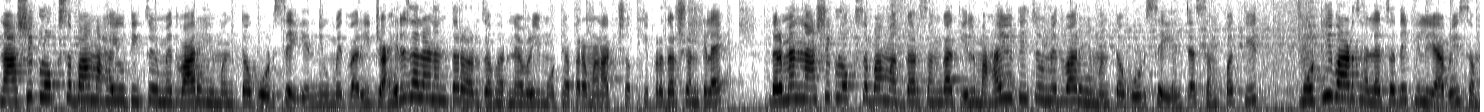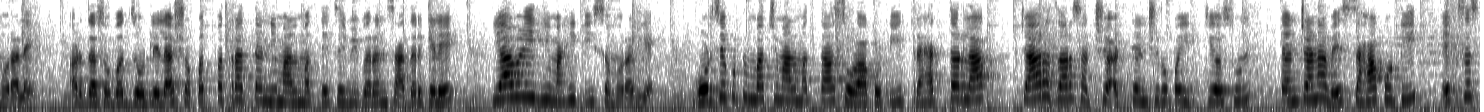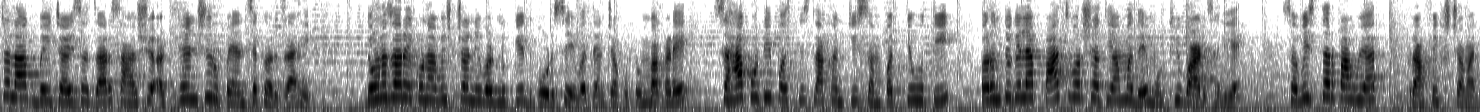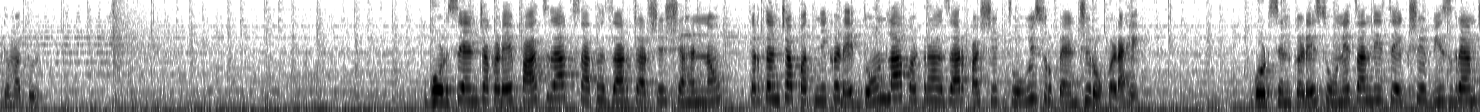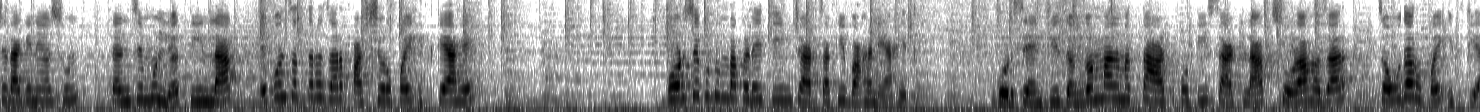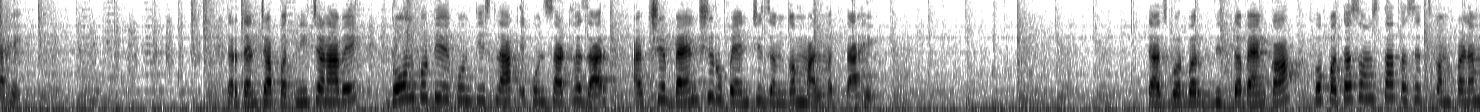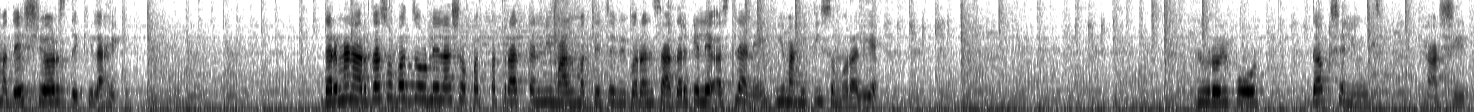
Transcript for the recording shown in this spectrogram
नाशिक लोकसभा महायुतीचे उमेदवार हेमंत गोडसे यांनी उमेदवारी जाहीर झाल्यानंतर अर्ज भरण्यावेळी मोठ्या प्रमाणात शक्ती प्रदर्शन केलंय. दरम्यान नाशिक लोकसभा मतदारसंघातील महायुतीचे उमेदवार हेमंत गोडसे यांच्या संपत्तीत मोठी वाढ झाल्याचं देखील यावेळी समोर आलंय. अर्जासोबत जोडलेल्या शपथपत्रात त्यांनी मालमत्तेचे विवरण सादर केले. यावेळी ही माहिती समोर आली आहे. गोडसे कुटुंबाची मालमत्ता सोळा कोटी त्र्याहत्तर लाख चार हजार सातशे अठ्ठ्याऐंशी रुपये इतकी असून त्यांच्या नावे सहा कोटी एकसष्ट लाख बेचाळीस हजार सहाशे अठ्ठ्याऐंशी रुपयांचे कर्ज आहे. दोन हजार एकोणावीसच्या निवडणुकीत गोडसे व त्यांच्या कुटुंबाकडे सहा कोटी पस्तीस लाखांची संपत्ती होती परंतु गेल्या पाच वर्षात यामध्ये मोठी वाढ झाली आहे. सविस्तर पाहूयात ग्राफिक्सच्या माध्यमातून. गोडसे यांच्याकडे पाच लाख सात हजार चारशे शहाण्णव तर त्यांच्या पत्नीकडे दोन लाख अठरा हजार पाचशे चोवीस रुपयांची रोकड आहे. गोडसेंकडे सोने चांदीचे एकशे वीस ग्रॅमचे दागिने असून त्यांचे मूल्य तीन लाख एकोणसत्तर हजार पाचशे रुपये इतके आहे. गोडसे कुटुंबाकडे तीन चारचाकी वाहने आहेत. गोडसे यांची जंगम मालमत्ता आठ कोटी साठ लाख सोळा हजार चौदा रुपये इतकी आहे. तर त्यांच्या पत्नीच्या नावे दोन कोटी एकोणतीस लाख एकोणसाठ हजार आठशे ब्याऐंशी रुपयांची जंगम मालमत्ता आहे. त्याचबरोबर विविध बँका व पतसंस्था तसेच कंपन्यांमध्ये शेअर्स देखील आहे. दरम्यान अर्जासोबत जोडलेल्या शपथपत्रात त्यांनी मालमत्तेचे विवरण सादर केले असल्याने ही माहिती समोर आली आहे. Bureau report Daksh news Nashik.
